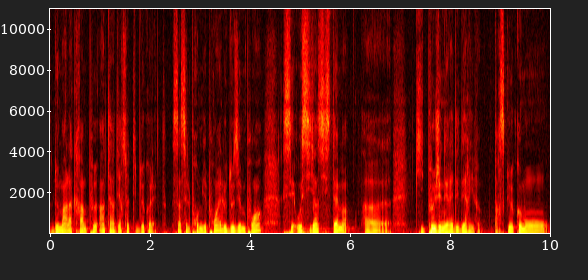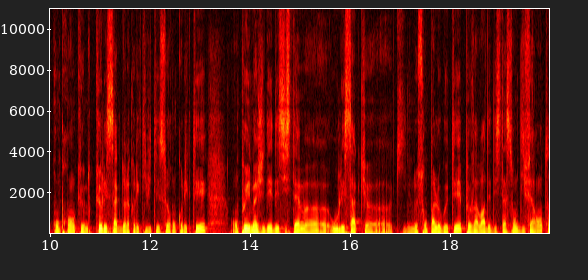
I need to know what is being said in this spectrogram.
Demain, la CRAM peut interdire ce type de collecte. Ça, c'est le premier point. Et le deuxième point, c'est aussi un système qui peut générer des dérives. Parce que comme on comprend que, que les sacs de la collectivité seront collectés, on peut imaginer des systèmes euh, où les sacs euh, qui ne sont pas logotés peuvent avoir des destinations différentes,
